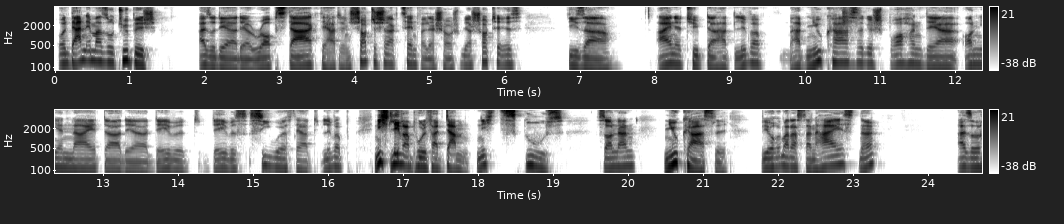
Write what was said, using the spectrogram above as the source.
und dann immer so typisch, also der, der Rob Stark, der hatte einen schottischen Akzent, weil der Schauspieler Schotte ist. Dieser eine Typ, da hat Liverpool, hat Newcastle gesprochen, der Onion Knight, da der David Davis Seaworth, der hat Liverpool, nicht Liverpool, verdammt, nicht Scoos, sondern Newcastle, wie auch immer das dann heißt, ne? Also,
